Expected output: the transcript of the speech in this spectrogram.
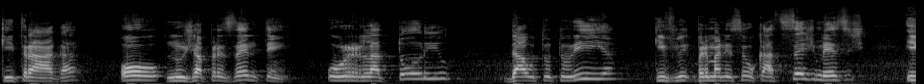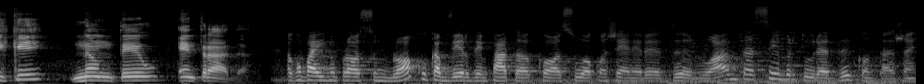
que traga ou nos apresentem o relatório da auditoria que permaneceu cá seis meses e que não deu entrada. Acompanhe no próximo bloco. O Cabo Verde empata com a sua congênere de Luanda sem abertura de contagem.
